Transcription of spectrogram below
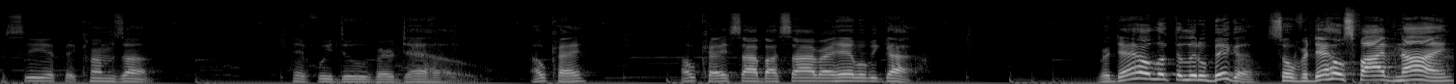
Let's see if it comes up. If we do Verdejo. Okay. Okay. Side by side right here. What we got? Verdejo looked a little bigger. So Verdejo's 5'9.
